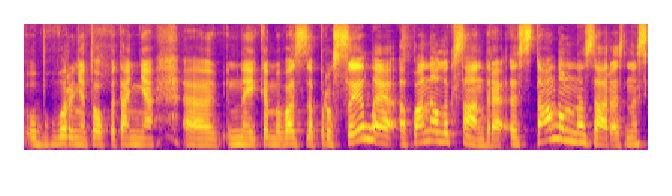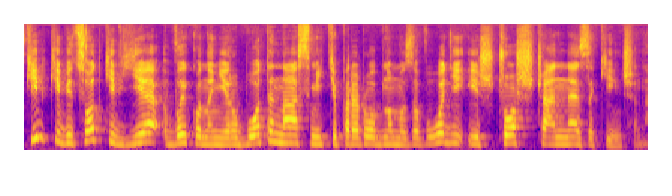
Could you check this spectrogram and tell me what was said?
обговорення того питання, е, на яке ми вас запросили, Е, пане Олександре, е, станом на зараз наскільки відсотків є виконані роботи на сміттєпереробному заводі, і що ще не закінчене?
